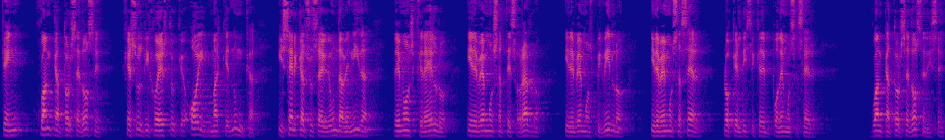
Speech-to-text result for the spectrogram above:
que en Juan 14, 12 Jesús dijo esto, que hoy más que nunca y cerca su segunda venida debemos creerlo y debemos atesorarlo y debemos vivirlo y debemos hacer lo que Él dice que podemos hacer. Juan 14, 12 dice,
